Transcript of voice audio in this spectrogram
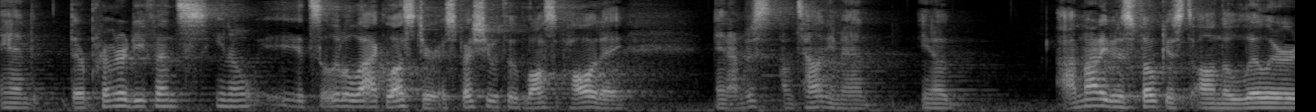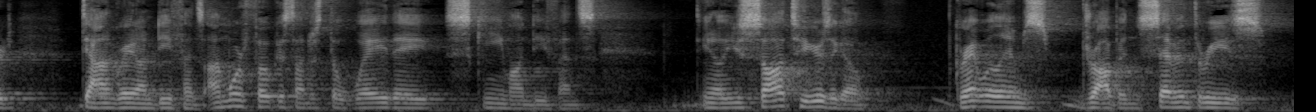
And their perimeter defense, you know, it's a little lackluster, especially with the loss of Holiday. And I'm just, I'm telling you, man, you know, I'm not even as focused on the Lillard downgrade on defense. I'm more focused on just the way they scheme on defense. You know, you saw two years ago, Grant Williams dropping seven threes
